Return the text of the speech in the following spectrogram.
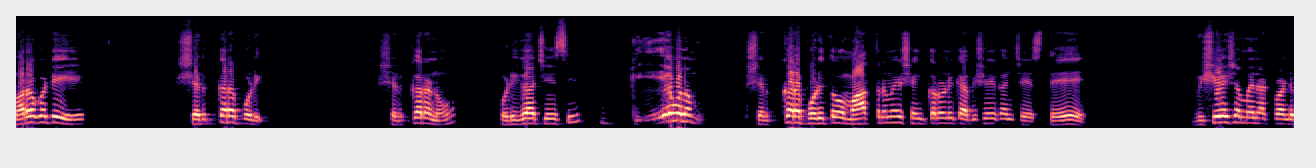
మరొకటి శర్కర పొడి. శర్కరను పొడిగా చేసి. కేవలం శర్కర పొడితో మాత్రమే శంకరునికి అభిషేకం చేస్తే విశేషమైనటువంటి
